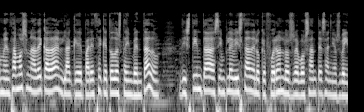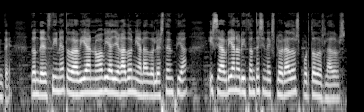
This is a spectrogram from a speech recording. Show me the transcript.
Comenzamos una década en la que parece que todo está inventado, distinta a simple vista de lo que fueron los rebosantes años 20, donde el cine todavía no había llegado ni a la adolescencia y se abrían horizontes inexplorados por todos lados.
